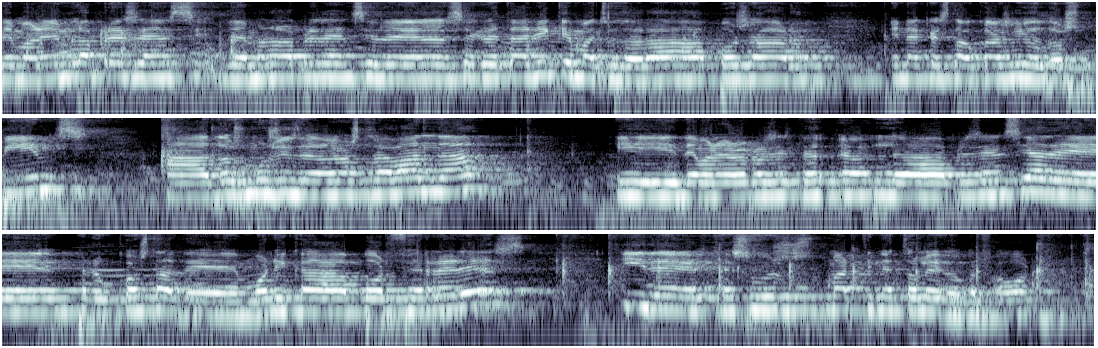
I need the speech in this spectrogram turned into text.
Demanem la presència, demano la presència del secretari que m'ajudarà a posar en aquesta ocasió dos pins a dos músics de la nostra banda i demanem la presència, de, per un costat de Mònica Port Ferreres i de Jesús Martínez Toledo, per favor.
